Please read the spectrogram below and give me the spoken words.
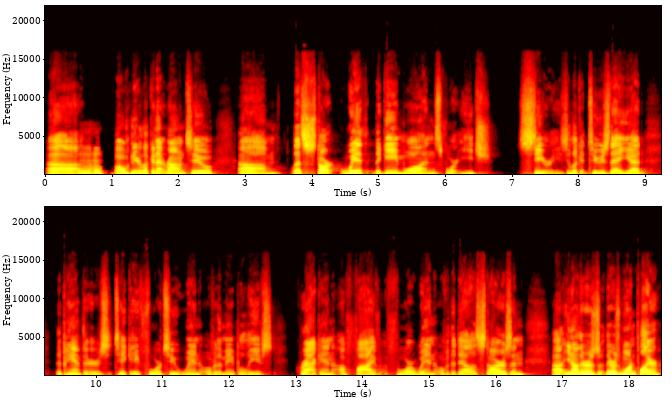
Uh, mm-hmm. But when you're looking at round two, um, let's start with the game ones for each series. You look at Tuesday, you had the Panthers take a 4 2 win over the Maple Leafs. Kraken a 5 4 win over the Dallas Stars. And, uh, you know, there was, there was one player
